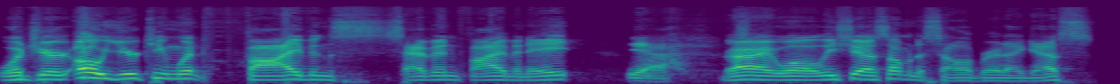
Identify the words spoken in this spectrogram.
what your oh your team went five and seven five and eight Yeah, all right well at least you have something to celebrate I guess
